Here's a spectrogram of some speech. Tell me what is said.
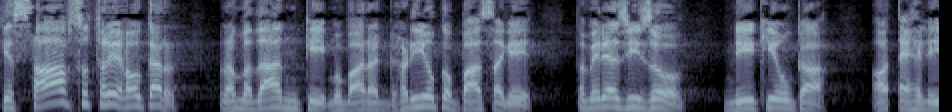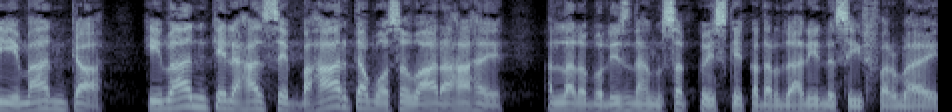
कि साफ़ सुथरे होकर रमदान की मुबारक घड़ियों को पा सके। तो मेरे अजीजों, नेकियों का और अहली ईमान का, ईमान के लिहाज से बाहर का मौसम आ रहा है। अल्लाह रब्बुल इज़्ज़त हम सबको इसके कदरदानी नसीब फरमाए।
